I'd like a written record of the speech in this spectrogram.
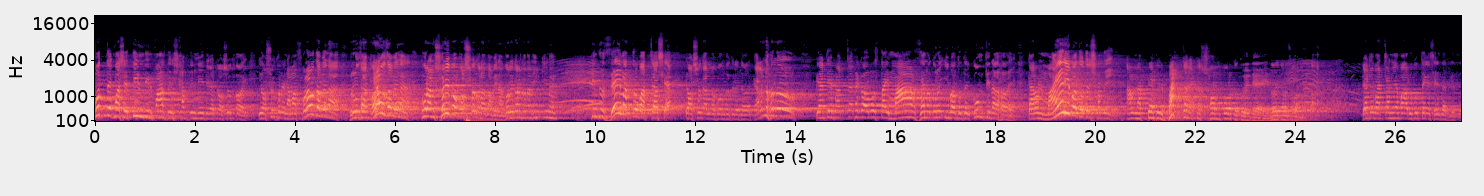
প্রত্যেক মাসে তিন দিন, পাঁচ দিন, সাত দিন মেয়েদের একটা অসুখ হয়। এই অসুখ হলে নামাজ পড়াও যাবে না, রোজা করাও যাবে না, কোরআন শরীফও বর্ষ করা যাবে না। ধরে করার কথা ঠিক কিনা? কিন্তু যেই মাত্র বাচ্চা আসে, এই অসুখ আল্লাহ বন্ধ করে দেওয়ার কারণ হলো পেটে বাচ্চা থাকা অবস্থায় মার যেন কোনো ইবাদতের কমতি না হয়, কারণ মায়ের ইবাদতের সাথে আল্লাহ পেটের বাচ্চার একটা সম্পর্ক করে দেয়। ধরে পেটে বাচ্চা নিয়ে মা রুকুর থেকে শেষ দাঁত গেছে।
